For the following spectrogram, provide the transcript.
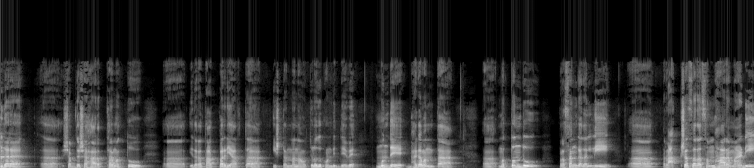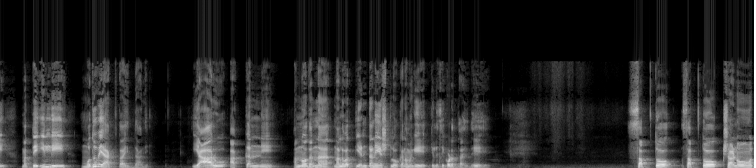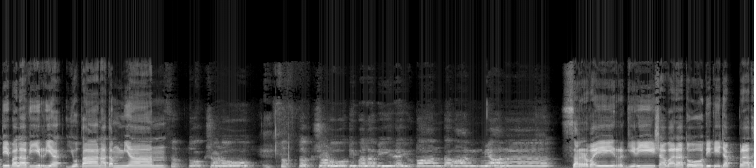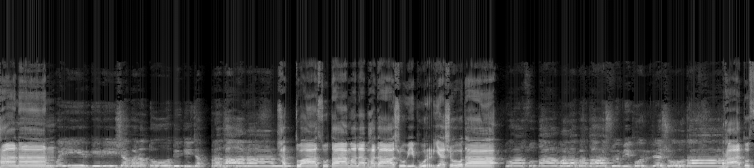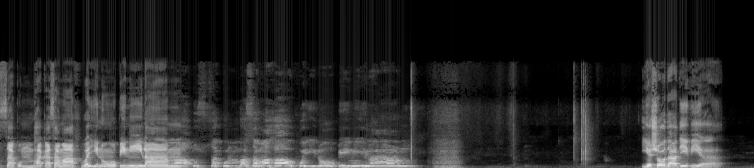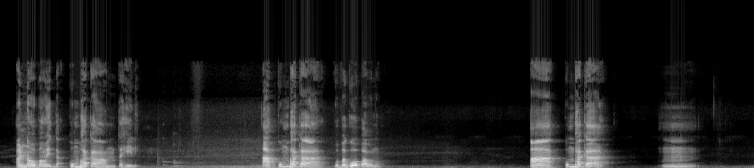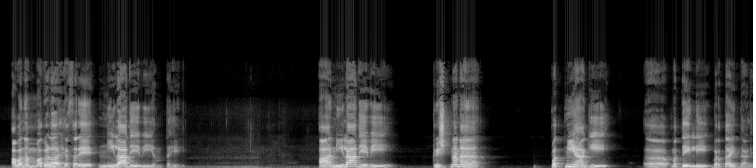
ಇದರ ಶಬ್ದಶಃ ಅರ್ಥ ಮತ್ತು ಇದರ ತಾತ್ಪರ್ಯಾರ್ಥ ಇಷ್ಟನ್ನು ನಾವು ತಿಳಿದುಕೊಂಡಿದ್ದೇವೆ. ಮುಂದೆ ಭಗವಂತ ಮತ್ತೊಂದು ಪ್ರಸಂಗದಲ್ಲಿ ರಾಕ್ಷಸರ ಸಂಹಾರ ಮಾಡಿ ಮತ್ತೆ ಇಲ್ಲಿ ಮದುವೆ ಆಗ್ತಾ ಇದ್ದಾನೆ. ಯಾರು ಆ ಕನ್ಯೆ? ಅನ್ನೋದನ್ನು ನಲವತ್ತೆಂಟನೆಯ ಶ್ಲೋಕ ನಮಗೆ ತಿಳಿಸಿಕೊಡ್ತಾ ಇದೆ. ಸಪ್ತೋ ಸಪ್ತೋಕ್ಷಣೋತಿ ಬಲವೀರ್ಯ ಯುತಾನದಮ್ಯಾನ್. ಸಪ್ತೋಕ್ಷಣೋ ಸಪ್ತಕ್ಷಣೋತಿ ಬಲವೀರ್ಯ ಯುತಾಂದಮಾನ್ಮ್ಯಾನ್ सर्वैर्गिरीशवरतोदितिजप्रधानान्। वैर्गिरीशवरतो दितिजप्रधानान् हत्वा सुतामलभदाशु विभुर्यशोदा। त्वा सुतामलबदाशु विभुर्यशोदा। भ्रातुः स कुम्भकसमाह्वयिनोऽपि नीलाम्। भ्रातुः स कुम्भसमहाह्वयिनोऽपि नीलाम्। ಯಶೋಧಾದೇವಿಯ ಅಣ್ಣ ಒಬ್ಬವ ಇದ್ದ, ಕುಂಭಕ ಅಂತ ಹೇಳಿ. ಆ ಕುಂಭಕ ಒಬ್ಬ ಗೋಪ ಅವನು. ಆ ಕುಂಭಕ ಅವನ ಮಗಳ ಹೆಸರೇ ನೀಲಾದೇವಿ ಅಂತ ಹೇಳಿ. ಆ ನೀಲಾದೇವಿ ಕೃಷ್ಣನ ಪತ್ನಿಯಾಗಿ ಮತ್ತೆ ಇಲ್ಲಿ ಬರ್ತಾ ಇದ್ದಾಳೆ.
